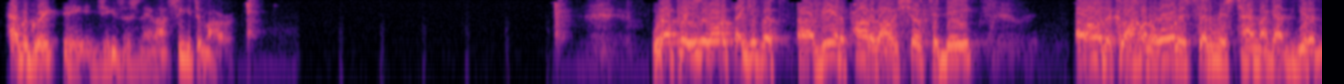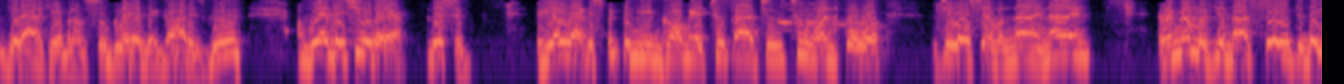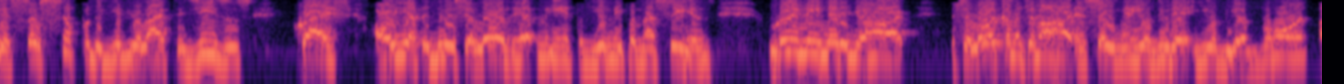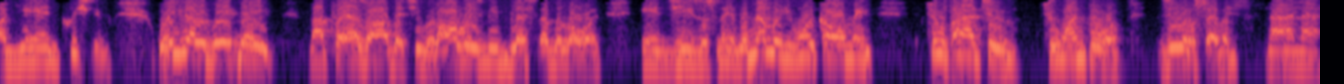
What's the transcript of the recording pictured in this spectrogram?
Have a great day in Jesus' name. I'll see you tomorrow. Well, praise the Lord. Thank you for uh, being a part of our show today. Oh, the clock on the wall is telling me it's time I got to get up and get out of here, but I'm so glad that God is good. I'm glad that you were there. Listen, if you ever like to speak to me, you can call me at 252-214-0799. And remember, if you're not saved today, it's so simple to give your life to Jesus Christ. All you have to do is say, Lord, help me and forgive me for my sins. Really mean that in your heart. Say, Lord, come into my heart and save me. And he'll do that. You'll be a born-again Christian. Well, you have a great day. My prayers are that you will always be blessed of the Lord in Jesus' name. Remember, you want to call me, 252-214-0799.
